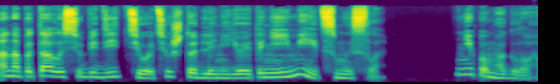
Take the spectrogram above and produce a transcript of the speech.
Она пыталась убедить тетю, что для нее это не имеет смысла. Не помогло.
